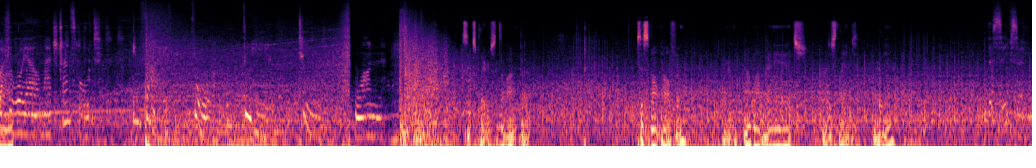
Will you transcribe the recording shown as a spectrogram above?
Battle Royale match transport. In five, four, three, two, one. Six players in the lot, but it's a small alpha. I'm on the edge. I'll just land. Where are The safe zone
